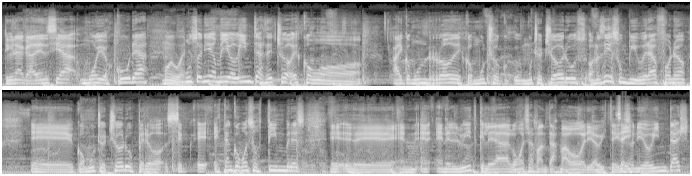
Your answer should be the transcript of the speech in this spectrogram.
Tiene una cadencia muy oscura. Muy bueno. Un sonido medio vintage. De hecho, es como. Hay como un Rhodes con mucho, mucho chorus, o no sé si es un vibráfono eh, con mucho chorus, pero se- eh, están como esos timbres eh, de- en, en- en el beat que le da como esa fantasmagoria, ¿viste? Y Sí. sonido vintage.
